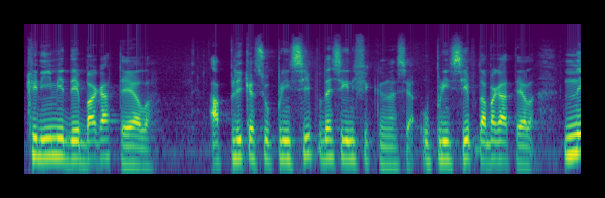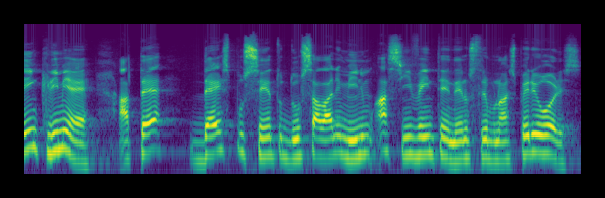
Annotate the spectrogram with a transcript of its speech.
crime de bagatela. Aplica-se o princípio da insignificância, o princípio da bagatela. Nem crime é. Até 10% do salário mínimo, assim vem entendendo os tribunais superiores.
